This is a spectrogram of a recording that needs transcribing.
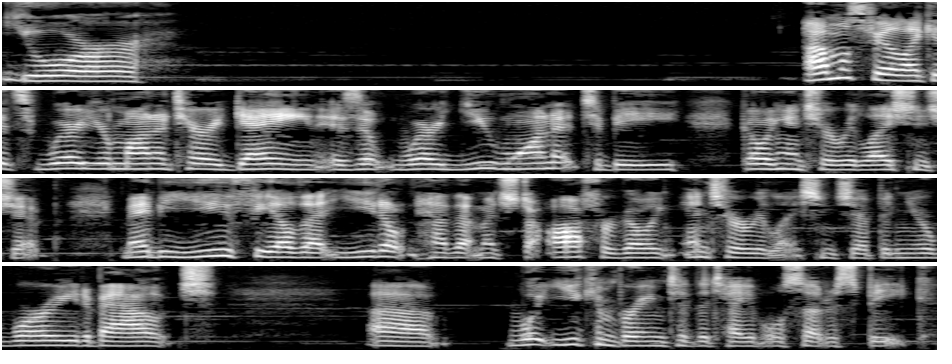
your I almost feel like it's where your monetary gain isn't where you want it to be going into a relationship. Maybe you feel that you don't have that much to offer going into a relationship and you're worried about uh, what you can bring to the table, so to speak.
